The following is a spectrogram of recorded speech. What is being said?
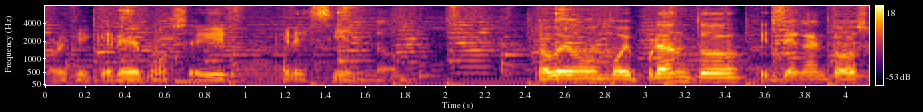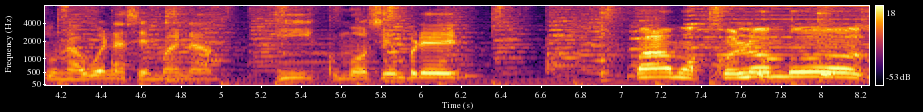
porque queremos seguir creciendo. Nos vemos muy pronto, que tengan todos una buena semana y como siempre, ¡Vamos, Colombos!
